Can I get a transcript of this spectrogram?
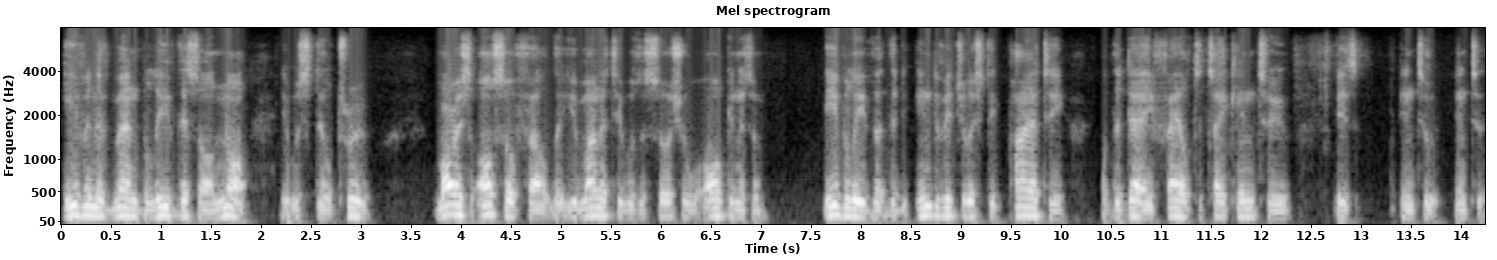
Even if men believed this or not, it was still true. Maurice also felt that humanity was a social organism. He believed that the individualistic piety of the day failed to take into is into into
